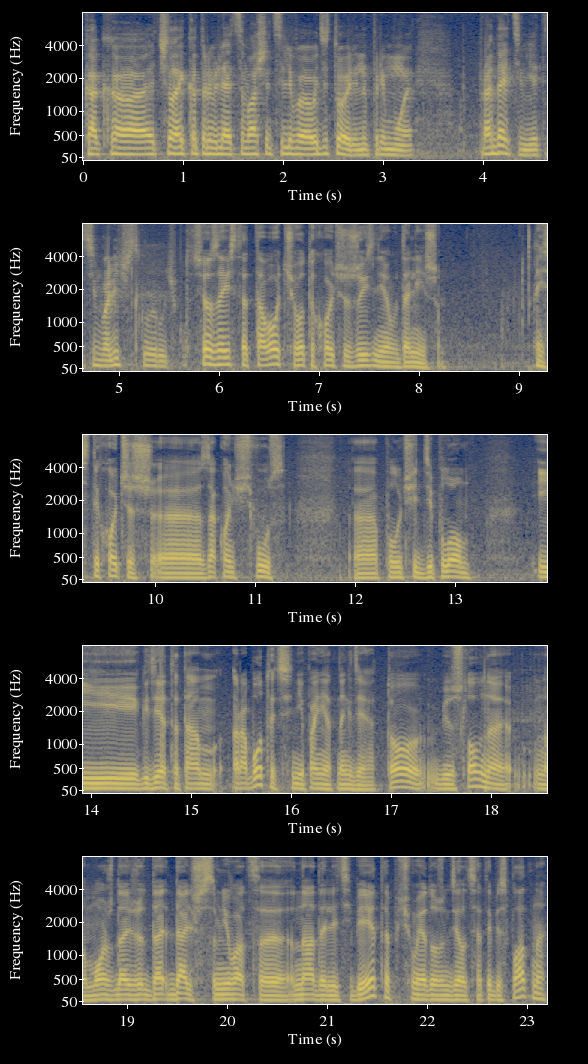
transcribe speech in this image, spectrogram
как э, человек, который является вашей целевой аудиторией напрямую. Продайте мне эту символическую ручку. Все зависит от того, чего ты хочешь в жизни в дальнейшем. Если ты хочешь э, закончить вуз, получить диплом и где-то там работать непонятно где, то, безусловно, ну, можешь даже, дальше сомневаться, надо ли тебе это, почему я должен делать это бесплатно.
